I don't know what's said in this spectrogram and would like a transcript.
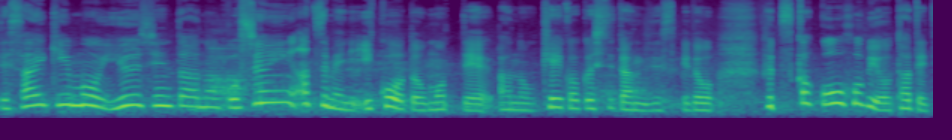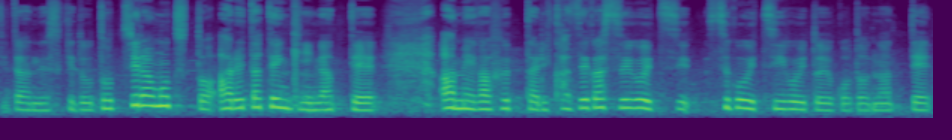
で最近も友人とあの御朱印集めに行こうと思ってあの計画してたんですけど2日候補日を立ててたんですけどどちらもちょっと荒れた天気になって雨が降ったり風がすごいすごい強いということになって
